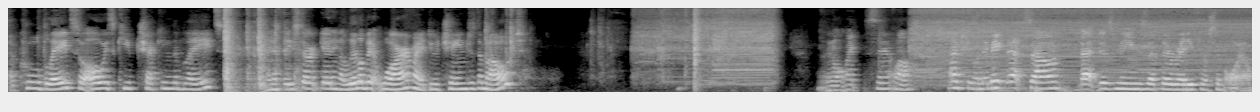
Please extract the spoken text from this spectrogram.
a cool blade. So always keep checking the blades. And if they start getting a little bit warm, I do change them out. I don't like the sound. Well, actually, when they make that sound, that just means that they're ready for some oil.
